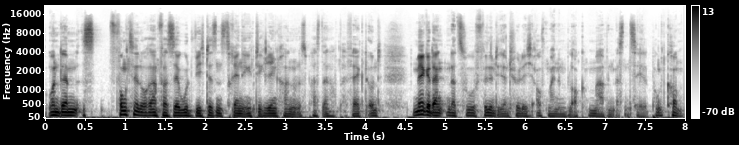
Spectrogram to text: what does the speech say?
Und ähm, es funktioniert auch einfach sehr gut, wie ich das ins Training integrieren kann und es passt einfach perfekt. Und mehr Gedanken dazu findet ihr natürlich auf meinem Blog marvinmessenzähl.com.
